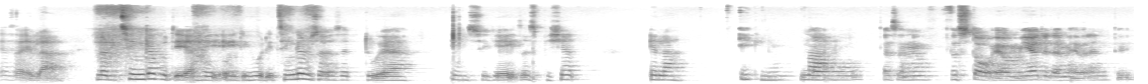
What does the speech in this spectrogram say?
Altså, eller når du tænker på det at have ADHD, tænker du så også, at du er en psykiatrisk patient? Eller? Ikke nu. Nej. Og, altså nu forstår jeg jo mere det der med, hvordan det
